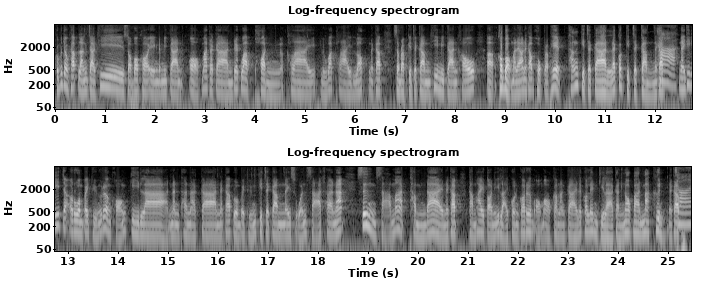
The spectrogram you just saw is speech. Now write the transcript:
คุณผู้ชมครับหลังจากที่สบคเองมีการออกมาตรการ เรียกว่าผ่อนคลายหรือว่าคลายล็อกนะครับสำหรับกิจกรรมที่มีการเขาเอ่อเขาบอกมาแล้วนะครับหกประเภททั้งกิจการและก็กิจกรรมนะครับค่ะในที่นี้จะรวมไปถึงเรื่องของกีฬา นันทนาการนะครับรวมไปถึงกิจกรรมในสวนสาธารณะ ซึ่งสามารถทำได้นะครับทำให้ตอนนี้หลายคนก็เริ่มออกมาออกกำลังกาย แล้วก็เล่นกีฬากันนอกบ้านมากขึ้นนะครับใช่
